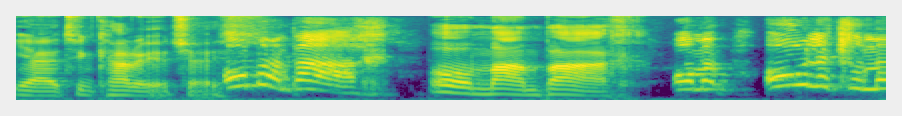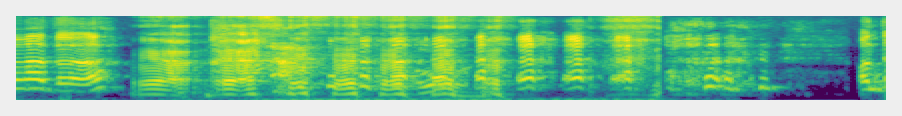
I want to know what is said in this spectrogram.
yeah, dwi'n caru y Chase. O, mam bach. O, mam bach. O, mam... O, little mother. Ie, ie. Ond,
